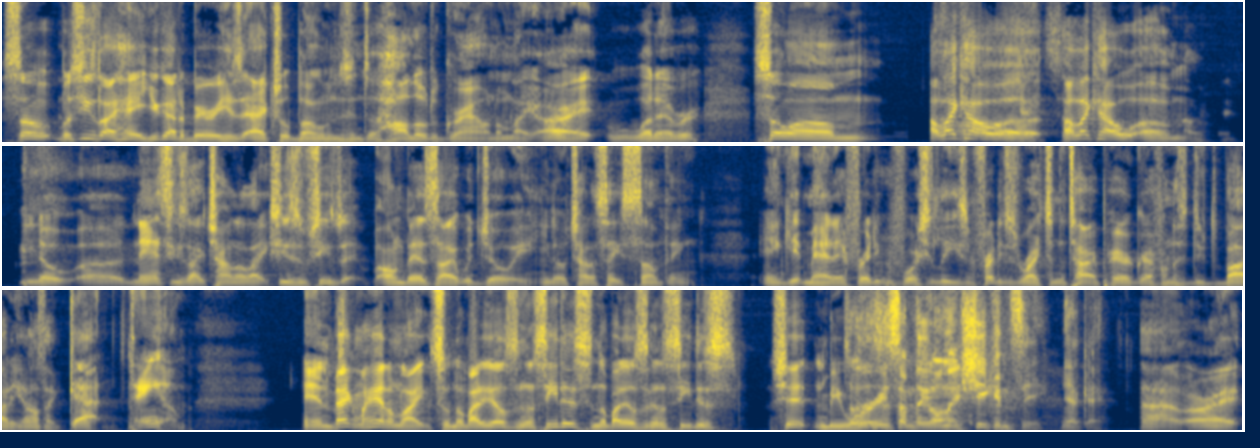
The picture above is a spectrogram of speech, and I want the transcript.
So, but she's like, "Hey, you got to bury his actual bones into hollow the ground." I'm like, "All right, whatever." So, um, I like how uh, okay, so- I like how um, you know, uh, Nancy's like trying to like she's she's on bedside with Joey, you know, trying to say something and get mad at Freddy before she leaves, and Freddy just writes an entire paragraph on this dude's body, and I was like, "God damn!" And in the back of my head, I'm like, "So nobody else is gonna see this? Nobody else is gonna see this shit and be So worried?" this is something only she can see. Yeah, okay. Uh, all right,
